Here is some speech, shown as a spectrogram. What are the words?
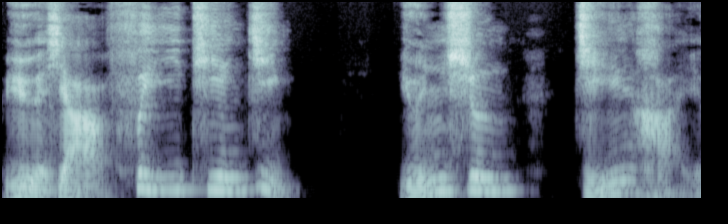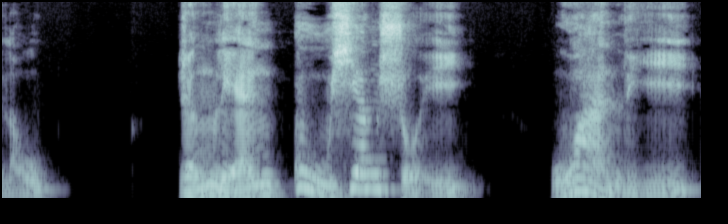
月下飞天镜，云生结海楼。仍怜故乡水，万里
